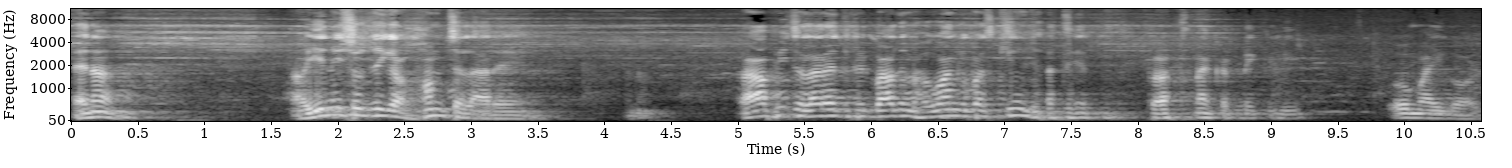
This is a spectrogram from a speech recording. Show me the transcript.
है ना? और ये नहीं सोचेगा हम चला रहे हैं। आप ही चला रहे हैं तो फिर बाद में भगवान के पास क्यों जाते हैं प्रार्थना करने के लिए? ओ माय गॉड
